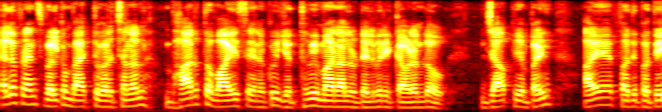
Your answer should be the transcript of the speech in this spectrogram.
Hello friends welcome back to our channel భారత వాయుసేనకు యుద్ధ విమానాలు డెలివరీ కావడంలో జాప్యంపై ఐఏఎఫ్ అధిపతి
